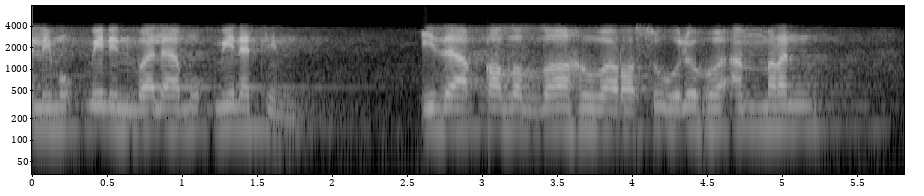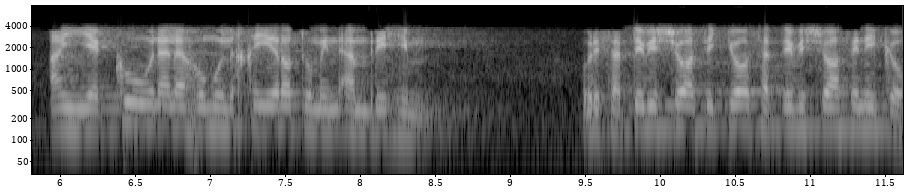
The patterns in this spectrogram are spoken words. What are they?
لِمُؤْمِنٍ وَلَا مُؤْمِنَةٍ إِذَا قَضَى اللَّهُ وَرَسُولُهُ أَمْرًا أَنْ يَكُونَ لَهُمُ الْخِيرَةُ مِنْ أَمْرِهِمْ ഒരു സത്യവിശ്വാസിക്കോ സത്യവിശ്വാസിനിക്കോ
